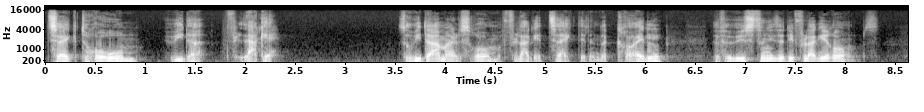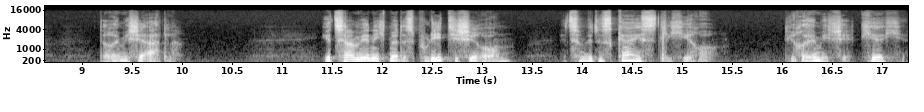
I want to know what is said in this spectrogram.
zeigt Rom wieder Flagge. So wie damals Rom Flagge zeigte, denn der Gräuel der Verwüstung ist ja die Flagge Roms, der römische Adler. Jetzt haben wir nicht mehr das politische Rom, jetzt haben wir das geistliche Rom, die römische Kirche,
